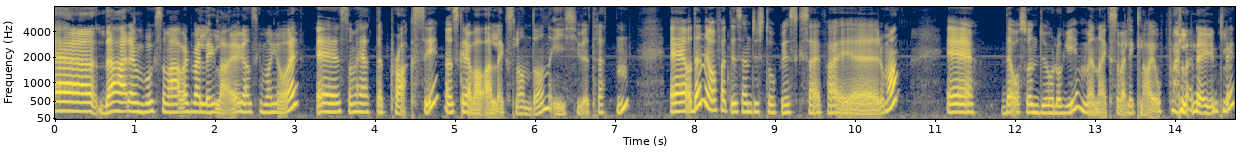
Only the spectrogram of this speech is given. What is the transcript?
Eh, det her er en bok som jeg har vært veldig glad i i ganske mange år, eh, som heter Proxy. Den er skrevet av Alex London i 2013. Eh, og den er jo faktisk en dystopisk sci-fi-roman. Eh, det er også en duologi, men jeg er ikke så veldig glad i oppfølgeren, egentlig.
